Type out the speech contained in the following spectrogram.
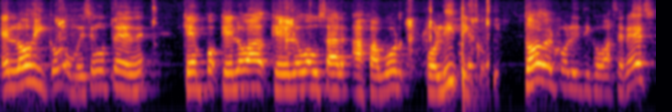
es lógico, como dicen ustedes, que, que, lo va, que lo va a usar a favor político. Todo el político va a hacer eso.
